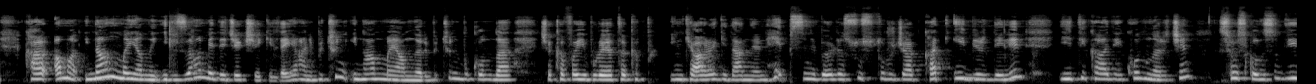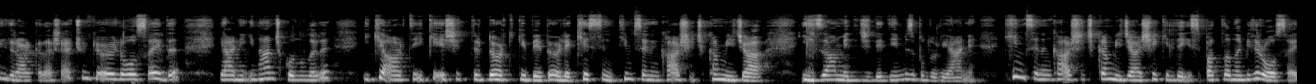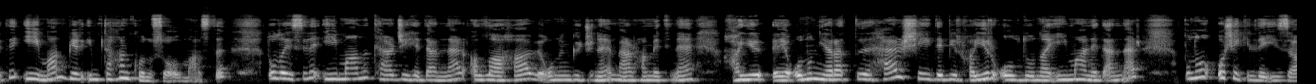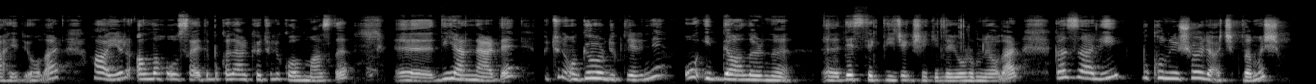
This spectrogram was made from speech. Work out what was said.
ama inanmayanı ilzam edecek şekilde yani bütün inanmayanları bütün bu konuda işte kafayı buraya takıp inkara gidenlerin hepsini böyle susturacak kat'i bir delil itikadi konular için söz konusu değildir arkadaşlar. Çünkü öyle olsaydı yani inanç konuları 2 artı 2 eşittir 4 gibi böyle kesin kimsenin karşı çıkamayacağı ilzam edici dediğimiz budur yani. Kimsenin karşı çıkamayacağı şekilde ispatlanabilir olsaydı iman bir imtihan konusu olmazdı. Dolayısıyla imanı tercih edenler Allah'a ve onun gücüne, merhametine, hayır, e, onun yarattığı her şeyde bir hayır olduğuna iman edenler bunu o şekilde izah ediyorlar. Hayır Allah olsaydı bu kadar kötülük olmazdı e, diyenler de bütün o gördüklerini o iddialarını e, destekleyecek şekilde yorumluyorlar. Gazali bu konuyu şöyle açıklamış.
